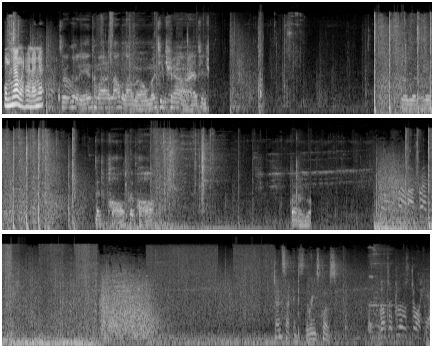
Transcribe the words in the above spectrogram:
我们家晚上来呢。这恶灵他妈拉不拉门，我们进圈啊，要进圈。 เพื่อผอเพื่อผอก็10 seconds. The ring's close. Got a closed door here.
